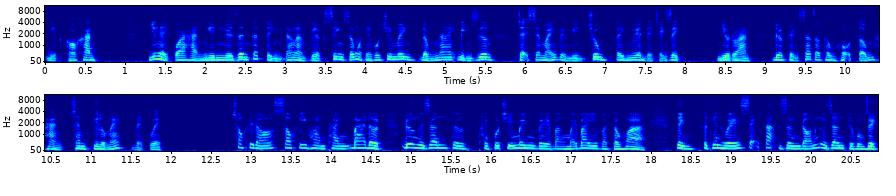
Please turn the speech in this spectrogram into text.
biệt khó khăn. Những ngày qua, hàng nghìn người dân các tỉnh đang làm việc sinh sống ở thành phố Hồ Chí Minh, Đồng Nai, Bình Dương chạy xe máy về miền Trung, Tây Nguyên để tránh dịch. Nhiều đoàn được cảnh sát giao thông hộ tống hàng trăm km về quê. Trong khi đó, sau khi hoàn thành 3 đợt đưa người dân từ thành phố Hồ Chí Minh về bằng máy bay và tàu hỏa, tỉnh Thừa Thiên Huế sẽ tạm dừng đón người dân từ vùng dịch.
